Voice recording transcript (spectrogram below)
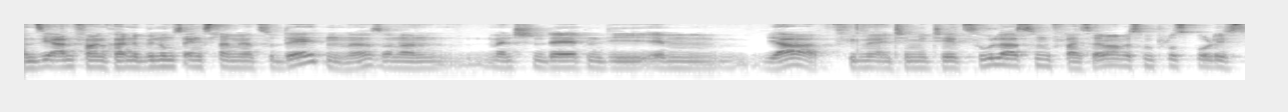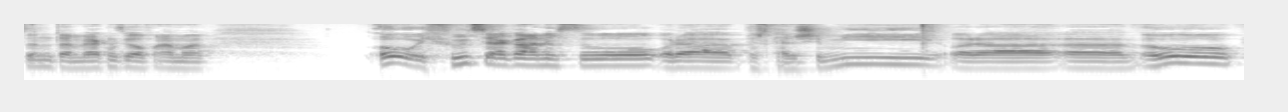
wenn sie anfangen, keine Bindungsängstler mehr zu daten, ne? sondern Menschen daten, die eben ja viel mehr Intimität zulassen, vielleicht selber ein bisschen pluspolig sind, dann merken sie auf einmal, oh, ich fühl's ja gar nicht so, oder das ist keine Chemie, oder äh, oh,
